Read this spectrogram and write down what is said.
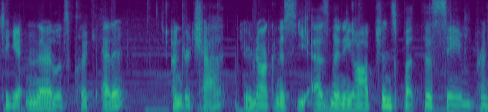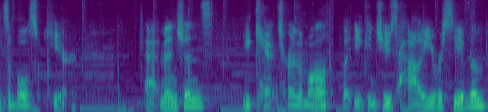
To get in there, let's click edit. Under chat, you're not going to see as many options, but the same principles here. At mentions, you can't turn them off, but you can choose how you receive them.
